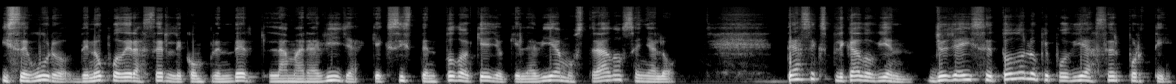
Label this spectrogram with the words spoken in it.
y seguro de no poder hacerle comprender la maravilla que existe en todo aquello que le había mostrado, señaló, Te has explicado bien, yo ya hice todo lo que podía hacer por ti.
